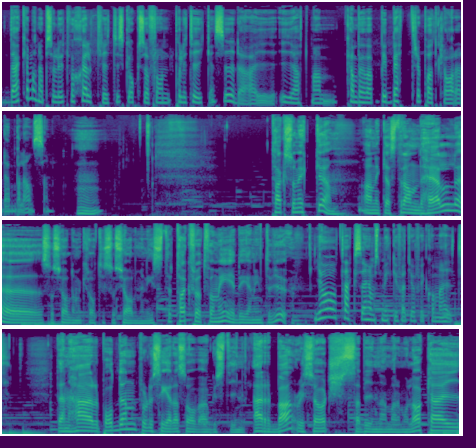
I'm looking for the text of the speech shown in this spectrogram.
där kan man absolut vara självkritisk också från politikens sida i, i att man kan behöva bli bättre på att klara den balansen. Mm. Tack så mycket Annika Strandhäll, eh, socialdemokratisk socialminister. Tack för att du var med i DN Intervju. Ja, tack så hemskt mycket för att jag fick komma hit. Den här podden produceras av Augustin Erba, research Sabina Marmolakai,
